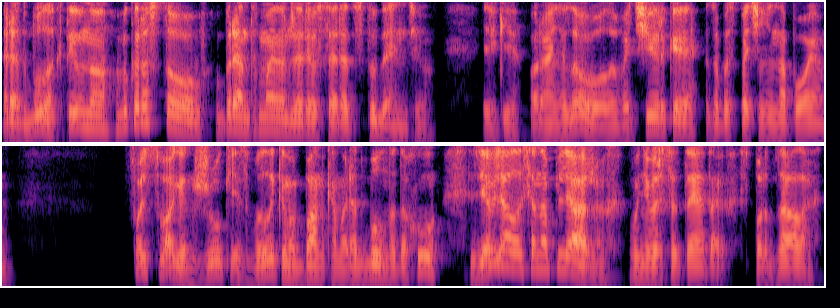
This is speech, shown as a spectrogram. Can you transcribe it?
Red Bull активно використовував бренд-менеджерів серед студентів, які організовували вечірки, забезпечені напоєм. Volkswagen Жук із великими банками Red Bull на даху з'являлися на пляжах, в університетах, спортзалах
